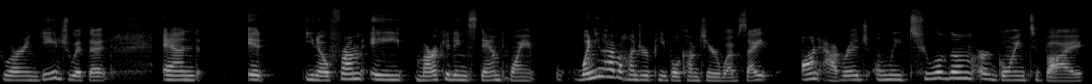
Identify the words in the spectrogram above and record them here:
who are engaged with it. And it, you know, from a marketing standpoint, when you have 100 people come to your website, on average, only two of them are going to buy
